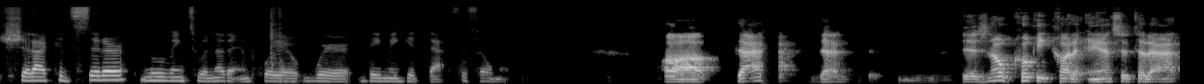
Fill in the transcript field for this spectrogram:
should I consider moving to another employer where they may get that fulfillment? Uh, that that there's no cookie cutter answer to that.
